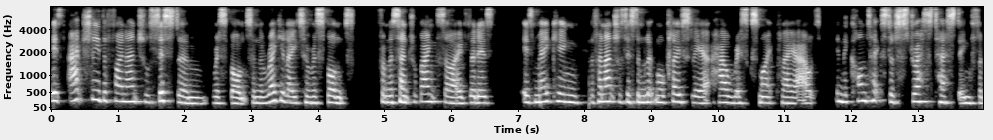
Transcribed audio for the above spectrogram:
it's actually the financial system response and the regulator response from the central bank side that is is making the financial system look more closely at how risks might play out in the context of stress testing for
